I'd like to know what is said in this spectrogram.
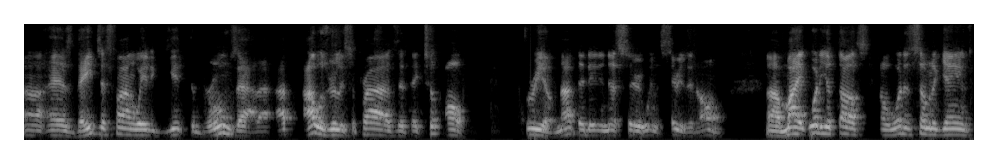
uh, as they just found a way to get the brooms out. I, I, I, was really surprised that they took off three of them. Not that they didn't necessarily win the series at home. Uh, Mike, what are your thoughts on what are some of the games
